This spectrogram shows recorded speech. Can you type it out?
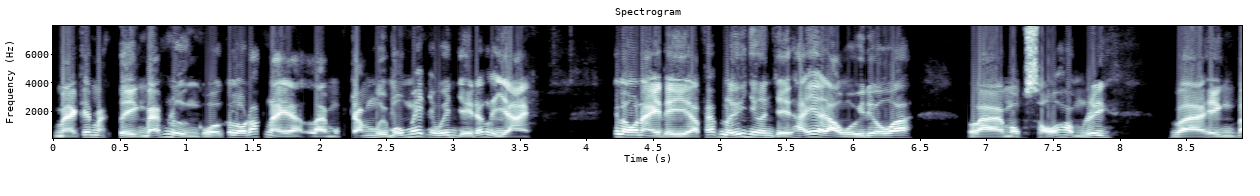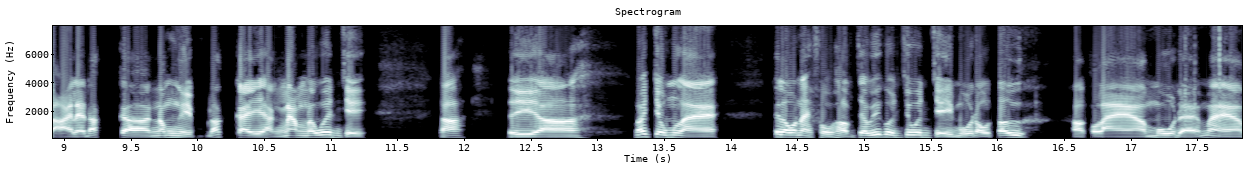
mà cái mặt tiền bám đường của cái lô đất này là 114 mét nha quý anh chị rất là dài. Cái lô này thì à, pháp lý như anh chị thấy ở đầu video á là một sổ hồng riêng. Và hiện tại là đất uh, nông nghiệp đất cây hàng năm đó quý anh chị. Đó thì uh, nói chung là cái lô này phù hợp cho quý cô chú anh chị mua đầu tư hoặc là mua để mà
